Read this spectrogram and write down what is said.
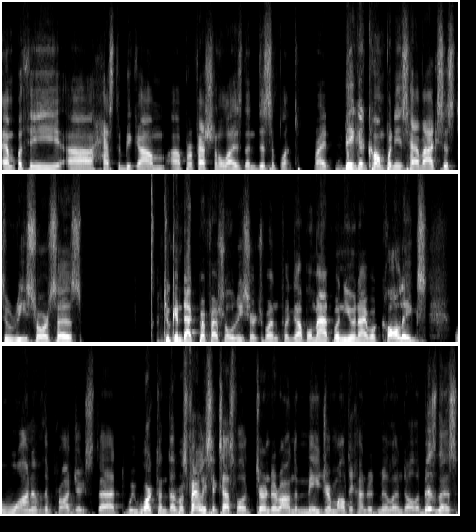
empathy uh, has to become uh, professionalized and disciplined, right? Bigger companies have access to resources to conduct professional research. When, for example, Matt, when you and I were colleagues, one of the projects that we worked on that was fairly successful, it turned around a major multi-hundred million dollar business,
